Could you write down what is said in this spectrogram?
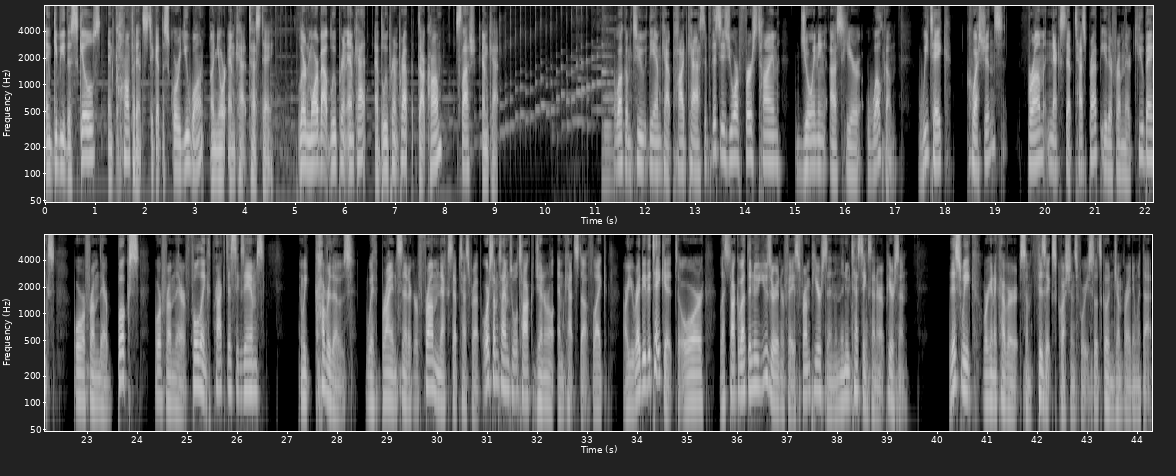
and give you the skills and confidence to get the score you want on your MCAT test day. Learn more about Blueprint MCAT at blueprintprep.com/mcat. Welcome to the MCAT podcast. If this is your first time joining us here, welcome. We take questions from Next Step Test Prep, either from their Q banks or from their books or from their full length practice exams, and we cover those with Bryan Schnedeker from Next Step Test Prep. Or sometimes we'll talk general MCAT stuff like, are you ready to take it? Or let's talk about the new user interface from Pearson and the new testing center at Pearson. This week, we're going to cover some physics questions for you. So let's go and jump right in with that.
